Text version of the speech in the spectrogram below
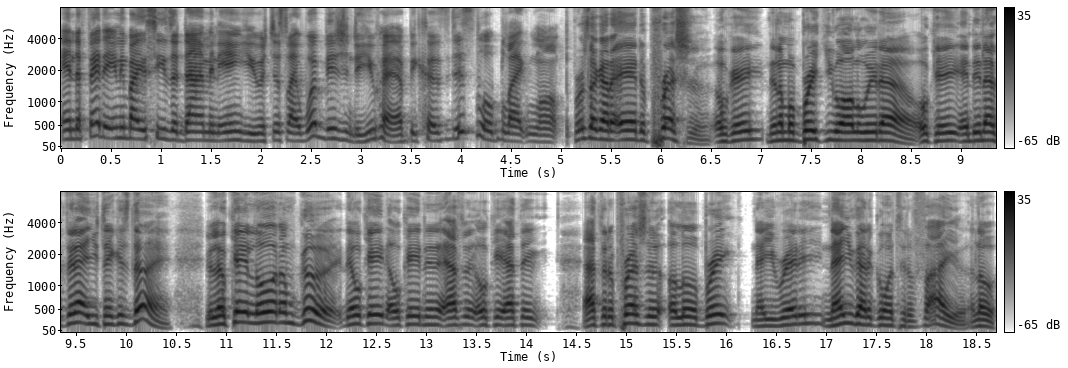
And the fact that anybody sees a diamond in you is just like, what vision do you have? Because this little black lump. First, I gotta add the pressure, okay? Then I'm gonna break you all the way down, okay? And then after that, you think it's done. You're like, okay, Lord, I'm good. Okay, okay. Then after, okay, after after the pressure, a little break. Now you ready? Now you gotta go into the fire. No,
